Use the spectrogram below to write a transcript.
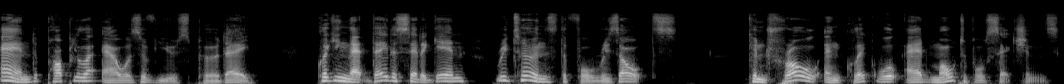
and popular hours of use per day. Clicking that data set again returns the full results. Control and click will add multiple sections.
